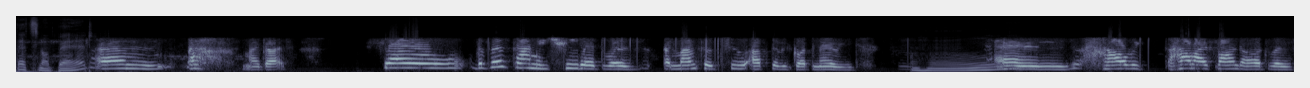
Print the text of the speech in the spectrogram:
That's not bad. Um, oh, my God. So the first time he cheated was a month or two after we got married, Mm-hmm. and how we how I found out was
